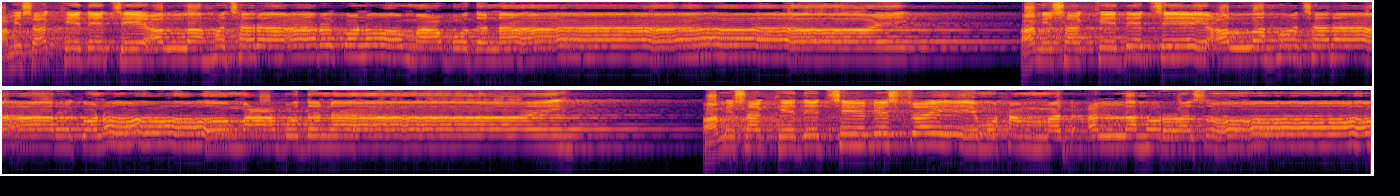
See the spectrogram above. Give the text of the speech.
আমি সাক্ষী দিচ্ছি আল্লাহ ছাড়া আর নাই আমি সাক্ষী দিচ্ছি, আল্লাহ ছাড়া আর কোনো মাবুদ নাই। আমি সাক্ষী দিচ্ছি, নিশ্চয়ই মুহাম্মদ আল্লাহর রাসূল।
